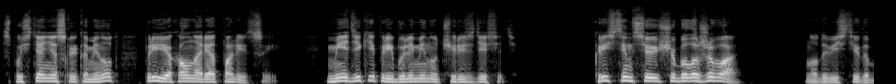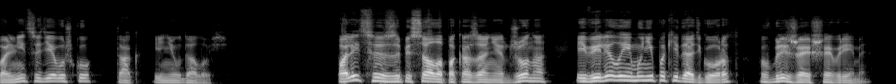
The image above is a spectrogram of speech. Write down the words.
Спустя несколько минут приехал наряд полиции. Медики прибыли минут через десять. Кристин все еще была жива, но довести до больницы девушку так и не удалось. Полиция записала показания Джона и велела ему не покидать город в ближайшее время.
